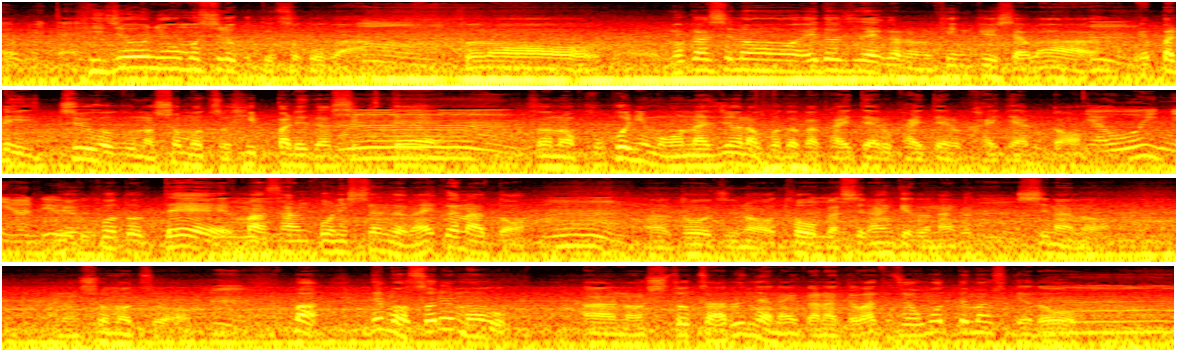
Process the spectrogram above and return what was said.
よみたいな。非常に面白くてそこが、うその昔の江戸時代からの研究者は、うん。やっぱり中国の書物を引っ張り出してきて、うんそのここにも同じようなことが書いてある書いてある書いてあると。んいや大いにあるよいうことで、うん。まあ、参考にしたんじゃないかなと、うん。あの当時の唐か知らんけどなんかうん。信濃のあの書物を、まあでもそれもあの一つあるんじゃないかなって私は思ってますけど、うん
